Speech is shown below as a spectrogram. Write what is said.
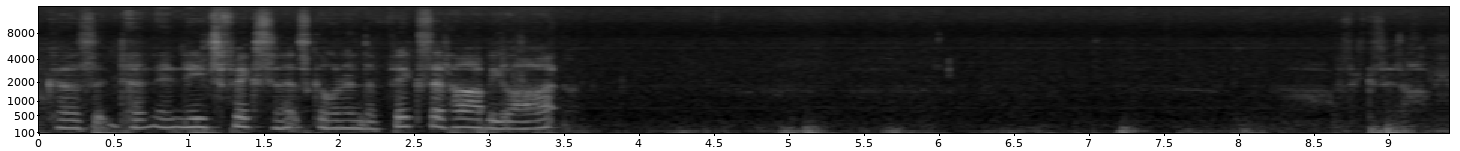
because it, it needs fixing. It's going in the Fix It Hobby lot. Fix It Hobby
